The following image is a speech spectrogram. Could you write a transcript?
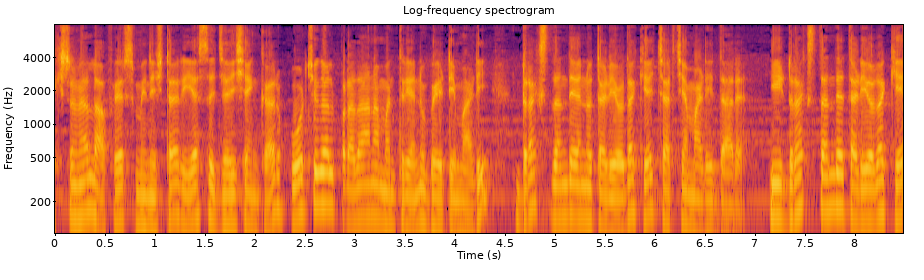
external affairs minister S. Jaishankar Portugal ಪ್ರಧಾನಮಂತ್ರಿಯನ್ನು ಭೇಟಿ ಮಾಡಿ ಡ್ರಗ್ಸ್ ದಂಧೆಯನ್ನು ತಡೆಯೋದಕ್ಕೆ ಚರ್ಚೆ ಮಾಡಿದ್ದಾರೆ. ಈ ಡ್ರಗ್ಸ್ ದಂಧೆ ತಡೆಯೋದಕ್ಕೆ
